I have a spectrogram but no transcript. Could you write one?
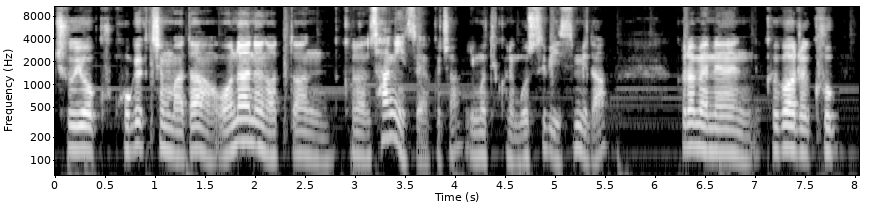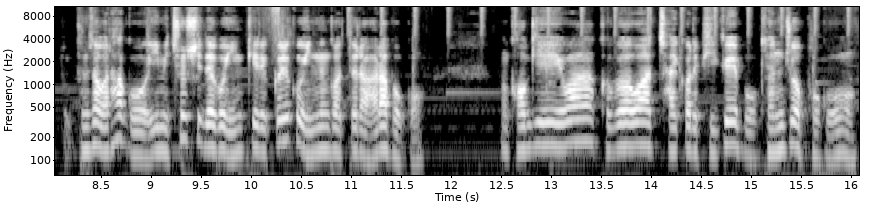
주요 고- 고객층마다 원하는 어떤 그런 상이 있어요. 그죠? 이모티콘의 모습이 있습니다. 그러면은 그거를 구- 분석을 하고 이미 출시되고 인기를 끌고 있는 것들을 알아보고 거기와 그거와 자기 거를 비교해보고 견주어 보고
